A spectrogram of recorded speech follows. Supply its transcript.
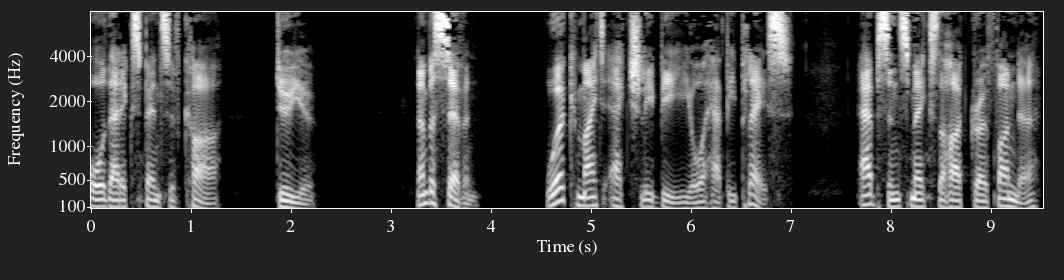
or that expensive car, do you? Number seven, work might actually be your happy place. Absence makes the heart grow fonder,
